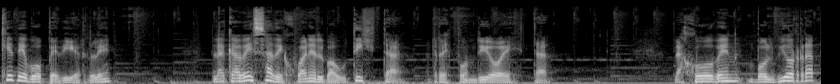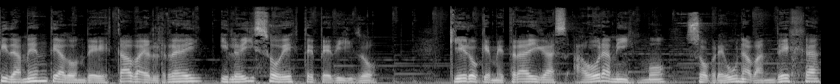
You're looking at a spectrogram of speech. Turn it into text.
¿qué debo pedirle? La cabeza de Juan el Bautista, respondió ésta. La joven volvió rápidamente a donde estaba el rey y le hizo este pedido. Quiero que me traigas ahora mismo, sobre una bandeja,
